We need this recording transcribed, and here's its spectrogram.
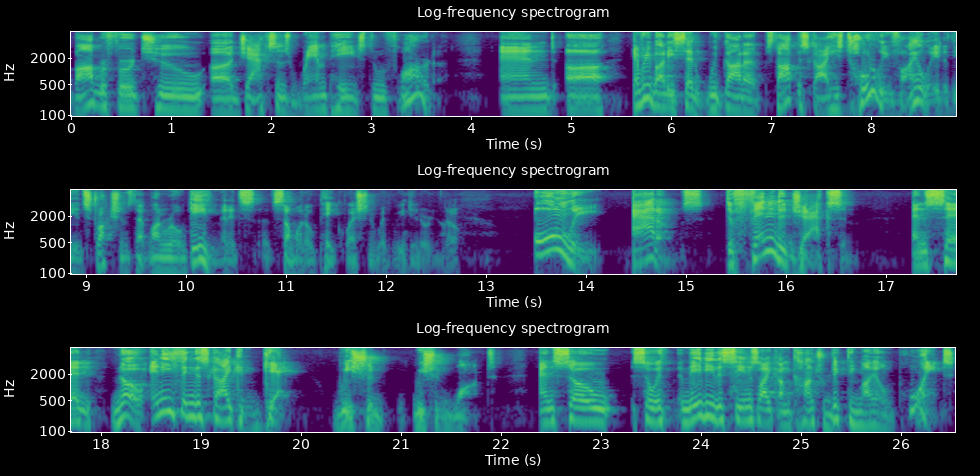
Bob referred to uh, Jackson's rampage through Florida. And uh, everybody said, we've got to stop this guy. He's totally violated the instructions that Monroe gave him. And it's a somewhat opaque question whether we did or not. Only Adams defended Jackson and said, no, anything this guy can get, we should, we should want. And so, so if, maybe this seems like I'm contradicting my own point,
